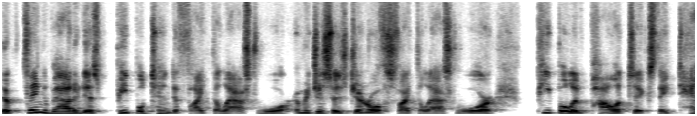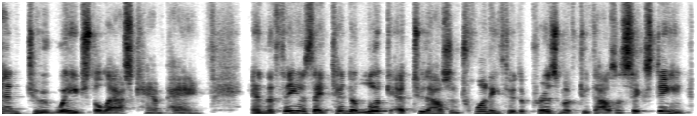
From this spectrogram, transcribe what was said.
The thing about it is people tend to fight the last war. I mean, just as generals fight the last war, people in politics, they tend to wage the last campaign. And the thing is, they tend to look at 2020 through the prism of 2016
